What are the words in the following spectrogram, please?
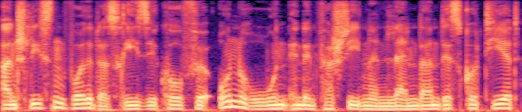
Anschließend wurde das Risiko für Unruhen in den verschiedenen Ländern diskutiert,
